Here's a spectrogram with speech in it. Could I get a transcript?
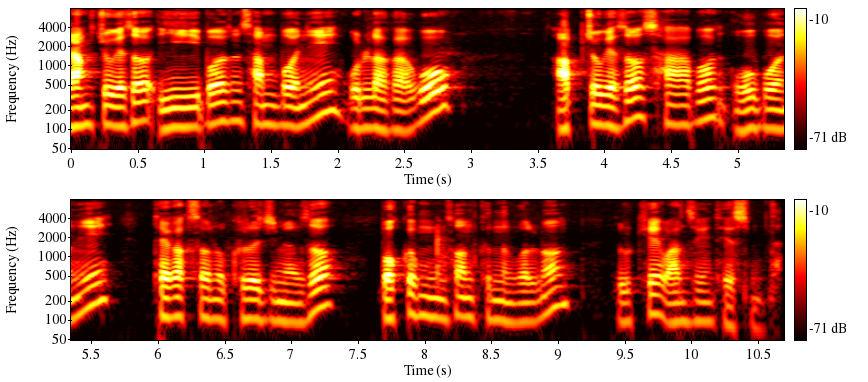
양쪽에서 2번, 3번이 올라가고 앞쪽에서 4번, 5번이 대각선으로 그려지면서 먹금선 긋는 걸로는 이렇게 완성이 됐습니다.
